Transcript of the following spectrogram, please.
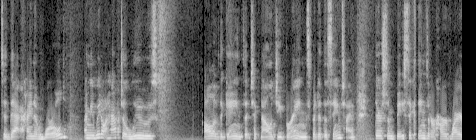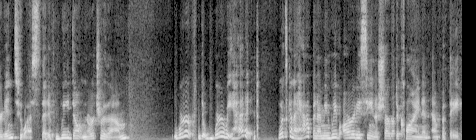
to that kind of world, I mean, we don't have to lose all of the gains that technology brings, but at the same time, there's some basic things that are hardwired into us that if we don't nurture them, where where are we headed? What's going to happen? I mean, we've already seen a sharp decline in empathy,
